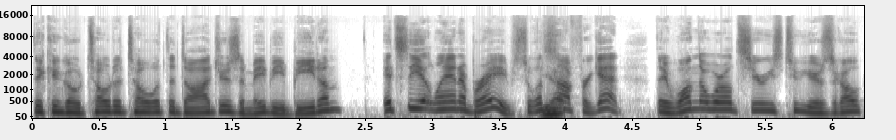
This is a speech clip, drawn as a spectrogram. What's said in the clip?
that can go toe to toe with the Dodgers and maybe beat them, it's the Atlanta Braves. So let's Yep. not forget they won the World Series two years ago.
